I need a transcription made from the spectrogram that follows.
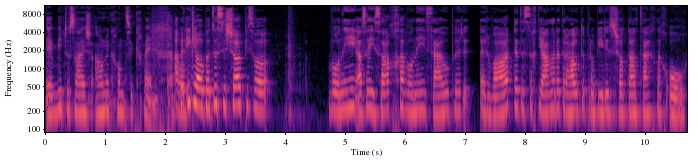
äh, wie du sagst, auch nicht konsequent. Aber, aber ich glaube, das ist schon etwas, wo, wo ich, also in Sachen, wo ich selber erwarte, dass sich die anderen daran halten, probiere ich es schon tatsächlich auch.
